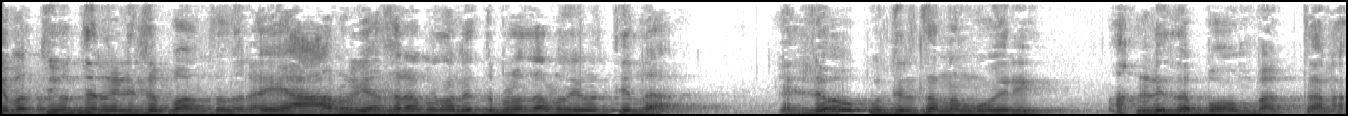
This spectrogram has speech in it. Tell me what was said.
ಇವತ್ತು ಯುದ್ಧ ನಡೀತಪ್ಪ ಅಂತಂದ್ರೆ ಯಾರು ಎದರ ಬಂದಿದ್ದು ಬಡದಾಡೋದು ಇವತ್ತಿಲ್ಲ. ಎಲ್ಲೋ ಕೂತಿರ್ತಾನೆ ನಮ್ಮ ಊರಿ. ಅಲ್ಲಿಂದ ಬಾಂಬ್ ಹಾಕ್ತಾನೆ.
